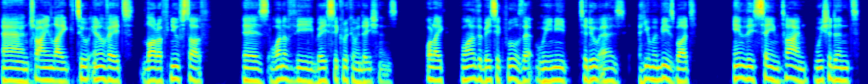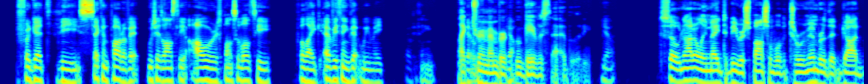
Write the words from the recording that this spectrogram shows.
and trying like to innovate a lot of new stuff is one of the basic recommendations or like one of the basic rules that we need to do as human beings. But in the same time, we shouldn't forget the second part of it, which is honestly our responsibility for like everything that we make, everything. Like to we- remember yeah. who gave us that ability. Yeah. So not only made to be responsible, but to remember that God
